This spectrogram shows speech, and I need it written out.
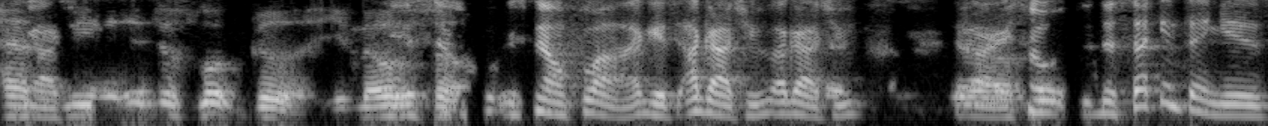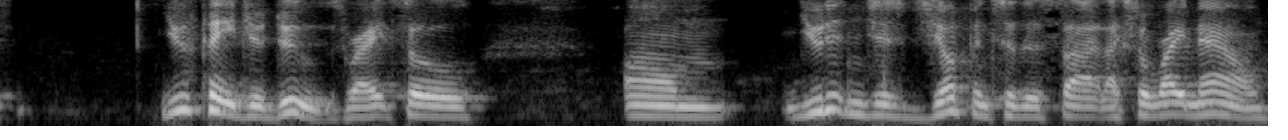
Be, it just looked good, you know. Yeah, it, so, sound, it sound fly. I get, you. I got you. I got you. Yeah. All right. So the second thing is, you've paid your dues, right? So um, you didn't just jump into the side like so. Right now,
